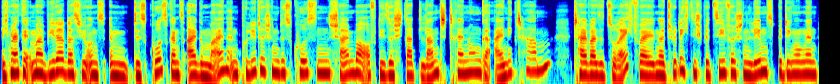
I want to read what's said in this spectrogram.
Ich merke immer wieder, dass wir uns im Diskurs ganz allgemein, in politischen Diskursen scheinbar auf diese Stadt-Land-Trennung geeinigt haben. Teilweise zu Recht, weil natürlich die spezifischen Lebensbedingungen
